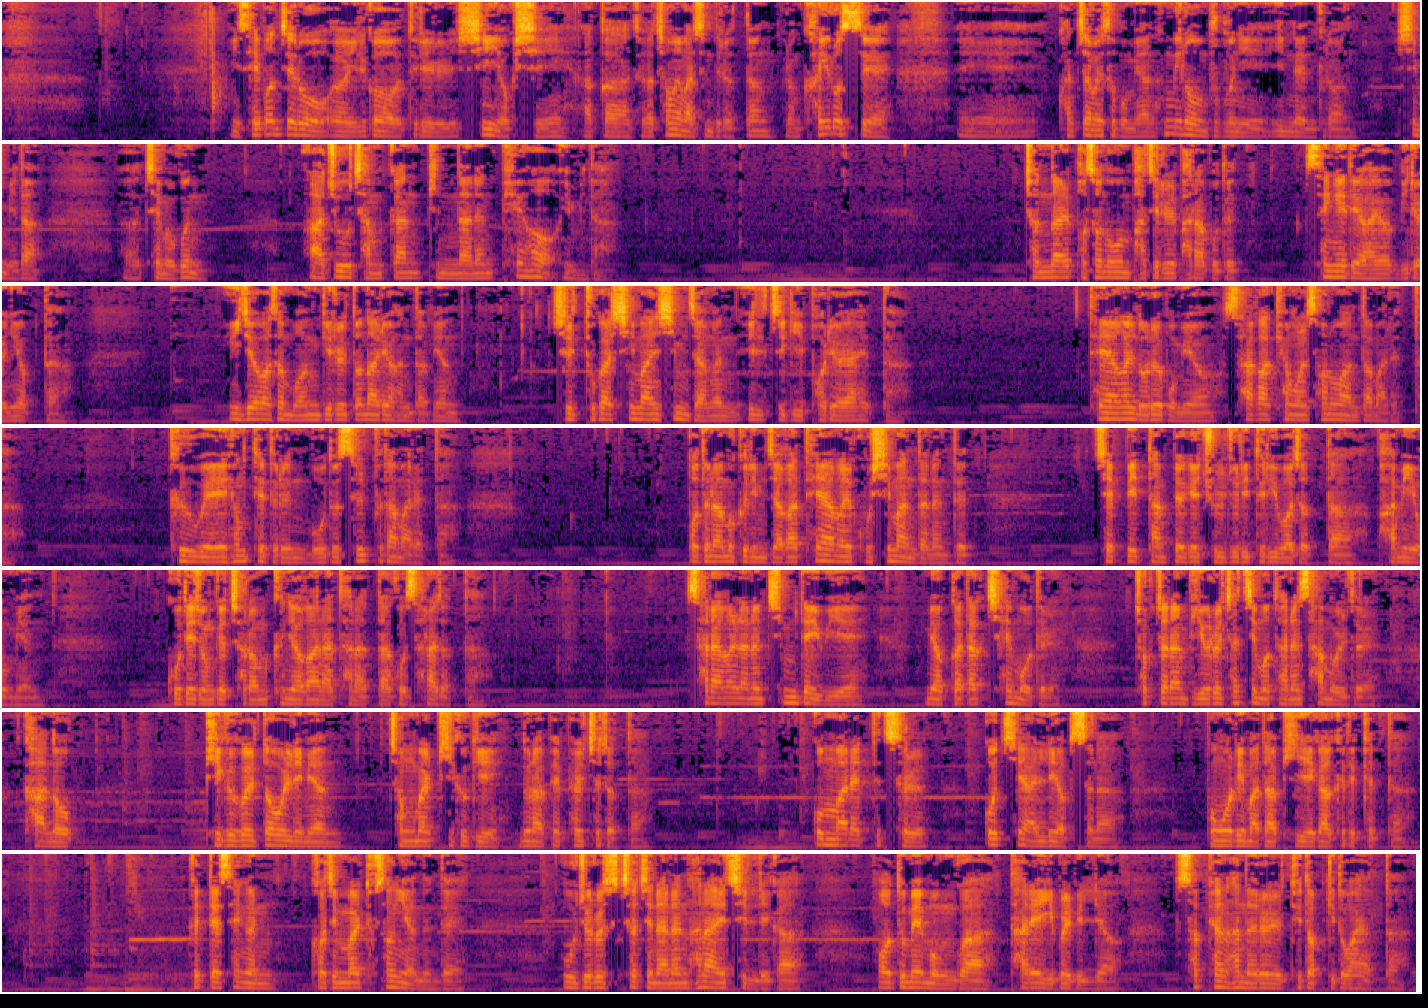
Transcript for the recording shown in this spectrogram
이 세 번째로 어, 읽어 드릴 시 역시 아까 제가 처음에 말씀드렸던 그런 카이로스의 관점에서 보면 흥미로운 부분이 있는 그런 시입니다. 어, 제목은 아주 잠깐 빛나는 폐허입니다. 전날 벗어놓은 바지를 바라보듯 생에 대하여 미련이 없다. 이제 와서 먼 길을 떠나려 한다면 질투가 심한 심장은 일찍이 버려야 했다. 태양을 노려보며 사각형을 선호한다 말했다. 그 외의 형태들은 모두 슬프다 말했다. 버드나무 그림자가 태양을 고심한다는 듯 잿빛 담벽에 줄줄이 드리워졌다 밤이 오면 고대 종교처럼 그녀가 나타났다고 사라졌다. 사랑을 나눈 침대 위에 몇 가닥 채모들, 적절한 비율을 찾지 못하는 사물들, 간혹 비극을 떠올리면 정말 비극이 눈앞에 펼쳐졌다. 꽃말의 뜻을 꽃이 알리 없으나 봉오리마다 비애가 그득했다. 그때 생은 거짓말 투성이었는데 우주를 스쳐 지나는 하나의 진리가 어둠의 몸과 달의 입을 빌려 서편 하늘을 뒤덮기도 하였다.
